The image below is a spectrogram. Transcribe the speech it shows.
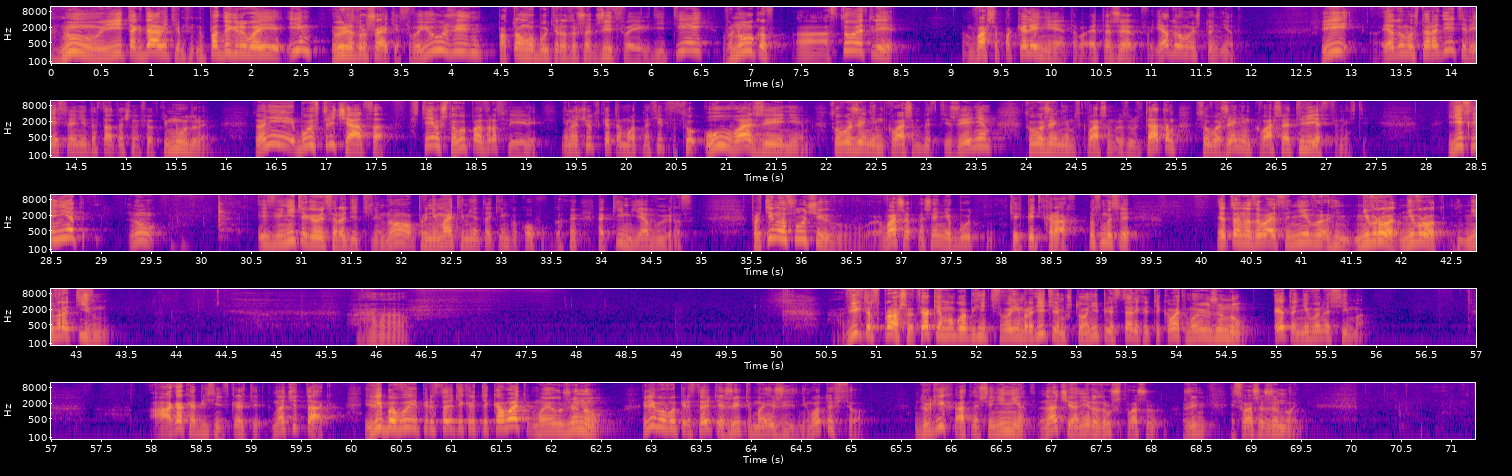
Ну, и тогда ведь, подыгрывая им, вы разрушаете свою жизнь, потом вы будете разрушать жизнь своих детей, внуков. А, стоит ли ваше поколение этого, это жертвы? Я думаю, что нет. И я думаю, что родители, если они достаточно все-таки мудрые, то они будут встречаться с тем, что вы повзрослели, и начнут к этому относиться с уважением, с уважением к вашим достижениям, с уважением к вашим результатам, с уважением к вашей ответственности. Если нет, ну, извините, говорится родители, но принимайте меня таким, каков, каким я вырос. В противном случае ваши отношения будут терпеть крах. Ну, в смысле, это называется невро, невро, неврот, невротизм. Виктор спрашивает, как я могу объяснить своим родителям, что они перестали критиковать мою жену? Это невыносимо. А как объяснить? Скажите, значит так, либо вы перестаете критиковать мою жену, либо вы перестаете жить в моей жизни. Вот и все. Других отношений нет, иначе они разрушат вашу жизнь и с вашей женой.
